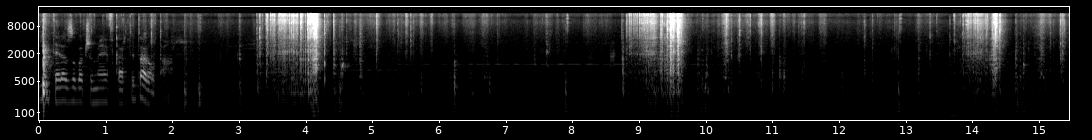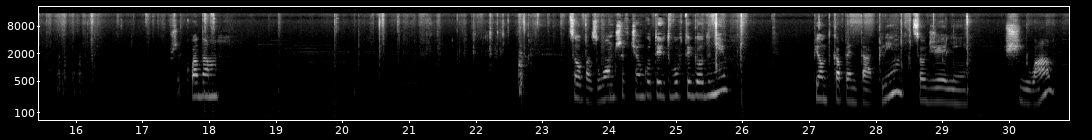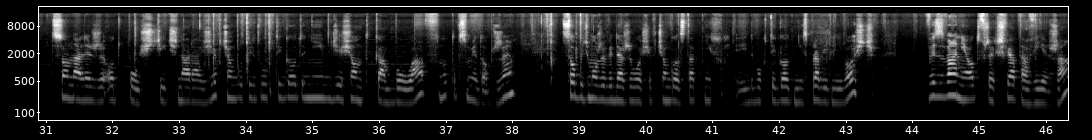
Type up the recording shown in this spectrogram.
I teraz zobaczymy w karty Tarota. Przykładam. Co Was łączy w ciągu tych dwóch tygodni. Piątka pentakli, co dzieli siła, co należy odpuścić na razie w ciągu tych dwóch tygodni. Dziesiątka buław, no to w sumie dobrze. Co być może wydarzyło się w ciągu ostatnich dwóch tygodni? Sprawiedliwość. Wyzwanie od wszechświata wieża.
